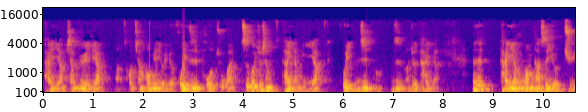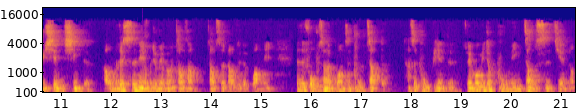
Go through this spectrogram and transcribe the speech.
太阳，像月亮。像后面有一个慧日破诸暗，智慧就像太阳一样，慧日日嘛就是太阳，但是太阳光它是有局限性的，啊，我们在室内我们就没有办法照照照射到这个光明，但是佛菩萨的光是普照的，它是普遍的，所以后面叫普明照世间哦，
